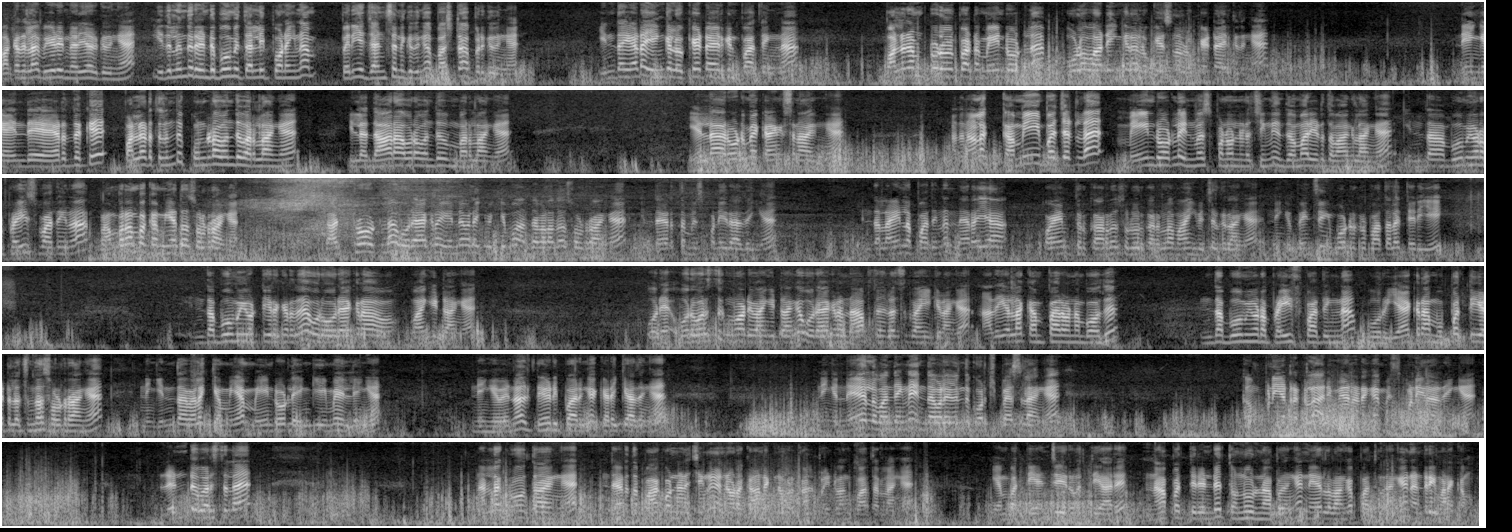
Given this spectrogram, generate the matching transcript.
பக்கத்தில் வீடு நிறையா இருக்குதுங்க. இதுலேருந்து ரெண்டு பூமி தள்ளி போனீங்கன்னா பெரிய ஜங்ஷன் இருக்குதுங்க பஸ் ஸ்டாப் இருக்குதுங்க. இந்த இடம் எங்கே லொக்கேட் ஆயிருக்குன்னு பார்த்தீங்கன்னா பல்லடம் டூடல்பேட்டை மெயின் ரோட்டில் பூலவாடிங்கிற லொக்கேஷனில் லொக்கேட் ஆயிருக்குதுங்க. நீங்கள் இந்த இடத்துக்கு பல்லடத்துலேருந்து குண்டட வந்து வரலாங்க. இல்லை தாராபுரம் வந்து வரலாங்க. எல்லா ரோடுமே கனெக்ஷன் ஆகுங்க. அதனால் கம்மி பட்ஜெட்டில் மெயின் ரோட்டில் இன்வெஸ்ட் பண்ணணும்னு நினச்சிங்கன்னா இந்த மாதிரி இடத்த வாங்கலாங்க. இந்த பூமியோட ப்ரைஸ் பார்த்தீங்கன்னா ரொம்ப ரொம்ப கம்மியாக தான் சொல்கிறாங்க கட் ரோட்டில் ஒரு ஏக்கரை என்ன விலைக்கு விற்குமோ அந்த விலை தான் சொல்கிறாங்க இந்த இடத்த மிஸ் பண்ணிடாதீங்க. இந்த லைனில் பார்த்தீங்கன்னா நிறையா கோயம்புத்தூர்காரரும் சுள்ளூர்காரெல்லாம் வாங்கி வச்சிருக்கிறாங்க. நீங்கள் ஃபென்சிங் போட்டிருக்க பார்த்தாலே தெரியும். இந்த பூமி ஒட்டி இருக்கிறத ஒரு ஒரு ஏக்கரா வாங்கிட்டாங்க. ஒரு ஒரு வருஷத்துக்கு முன்னாடி வாங்கிட்டாங்க. ஒரு ஏக்கரா நாற்பத்தஞ்சு லட்சத்துக்கு வாங்கிக்கிறாங்க. அதையெல்லாம் கம்பேர் பண்ணும்போது இந்த பூமியோட ப்ரைஸ் பார்த்தீங்கன்னா ஒரு ஏக்கரா முப்பத்தி எட்டு லட்சம் தான் சொல்கிறாங்க நீங்கள் இந்த விலை கம்மியாக மெயின் ரோட்டில் எங்கேயுமே இல்லைங்க. நீங்கள் வேணாலும் தேடி பாருங்கள் கிடைக்காதுங்க. நீங்கள் நேரில் வந்தீங்கன்னா இந்த விலையிலேருந்து குறைச்சி பேசலாங்க. கம்பெனி ஏற்றக்கெல்லாம் அருமையாக நடங்க மிஸ் பண்ணிடாதீங்க. ரெண்டு வருஷத்தில் நல்ல க்ரோத் ஆகுங்க. இந்த இடத்த பார்க்கணும்னு நினச்சிங்கன்னா என்னோடய காண்டாக்ட் நம்பர் கால் பண்ணிட்டு வாங்க பார்த்துடலாங்க எண்பத்தி அஞ்சு இருபத்தி ஆறு நாற்பத்தி ரெண்டு தொண்ணூறு நாற்பதுங்க நேரில் வாங்க பார்த்துக்கலாங்க நன்றி வணக்கம்.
